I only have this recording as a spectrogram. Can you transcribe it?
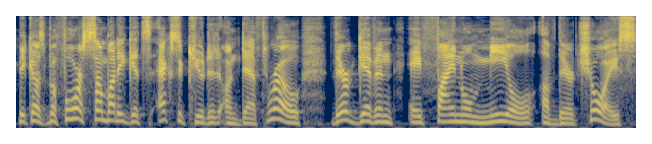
Because before somebody gets executed on death row, they're given a final meal of their choice.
